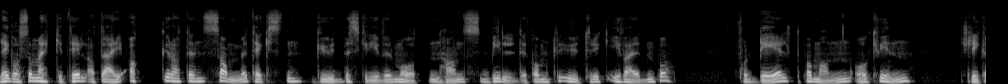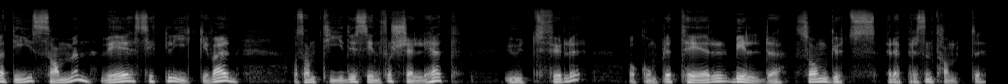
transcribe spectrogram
Legg også merke til at det er i akkurat den samme teksten Gud beskriver måten hans bilde kommer til uttrykk i verden på, fordelt på mannen og kvinnen, slik at de sammen, ved sitt likeverd og samtidig sin forskjellighet, utfyller og kompletterer bildet som Guds representanter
